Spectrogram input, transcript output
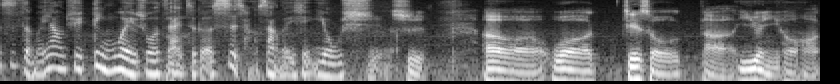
是怎么样去定位说在这个市场上的一些优势呢？是，呃，我接手啊、呃、医院以后哈，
